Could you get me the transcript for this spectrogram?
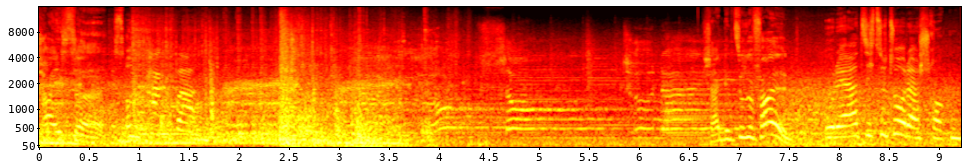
Scheiße. Ist unpackbar. Scheint ihm zu gefallen. Oder er hat sich zu Tode erschrocken.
